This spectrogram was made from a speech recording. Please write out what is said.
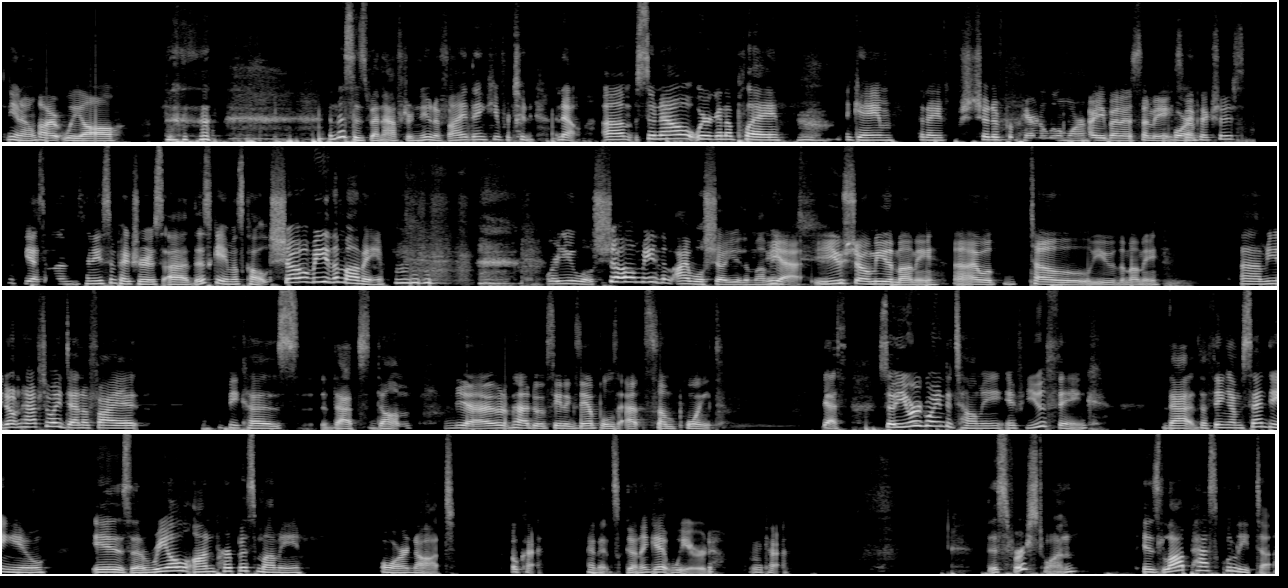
you know. aren't we all? and this has been Afternoonified. Thank you for tuning. No, um. So now we're gonna play a game that I should have prepared a little more. Are you gonna send me send me pictures? Yes, I'm gonna send you some pictures. Uh, this game is called Show Me the Mummy. where you will show me the I will show you the mummy. yeah, you show me the mummy. I will tell you the mummy. Um you don't have to identify it because that's dumb. Yeah, I would have had to have seen examples at some point. Yes. So you are going to tell me if you think that the thing I'm sending you is a real on purpose mummy or not. Okay. And it's going to get weird. Okay. This first one is La Pascualita.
